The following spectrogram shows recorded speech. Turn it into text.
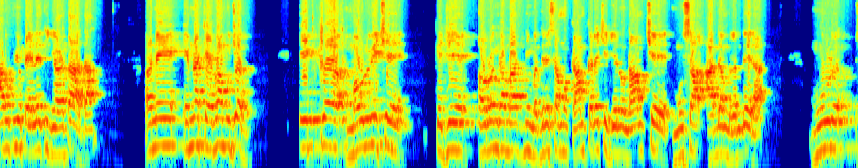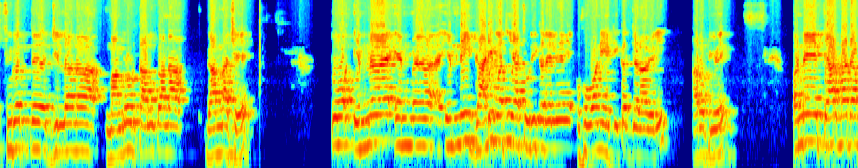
આરોપીઓ પહેલેથી જાણતા હતા અને એમના કહેવા મુજબ એક મૌલવી છે કે જે ઔરંગાબાદની મદ્રેસામાં કામ કરે છે, જેનું નામ છે મુસા આદમ રંદેરા. મૂળ સુરત જિલ્લાના માંગરોળ તાલુકાના ગામના છે. તો એમના એમ એમની ગાડીમાંથી આ ચોરી કરેલી હોવાની હકીકત જણાવેલી આરોપીઓએ. અને ત્યારબાદ આ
